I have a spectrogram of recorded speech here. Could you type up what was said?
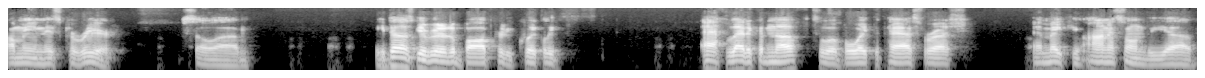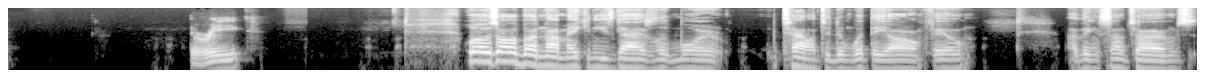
I mean, his career. So um, he does get rid of the ball pretty quickly. Athletic enough to avoid the pass rush and make you honest on the uh, the read. Well, it's all about not making these guys look more talented than what they are on film. I think sometimes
